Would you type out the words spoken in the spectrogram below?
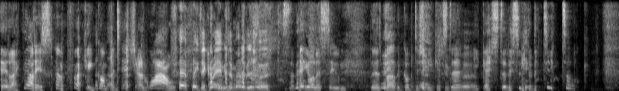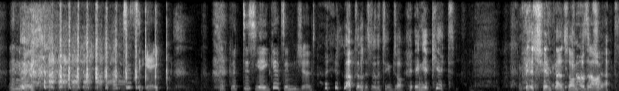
they're like, "That is some fucking competition! Wow!" Fair play to Graham, he's a man of his word. So they all assume that as part of the competition, he gets to he gets to listen to the team talk. Anyway, Tissier, the Tissier gets injured. Love to listen to the team talk in your kit. Put your shin pads on for the off. chat.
